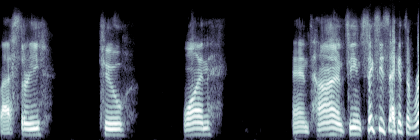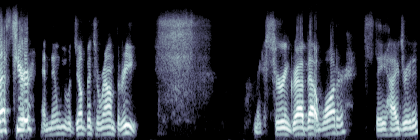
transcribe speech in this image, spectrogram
Last three, two, one, and time. Team, 60 seconds of rest here, and then we will jump into round three. Make sure and grab that water. Stay hydrated.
